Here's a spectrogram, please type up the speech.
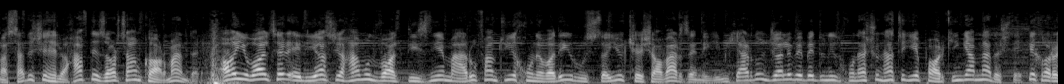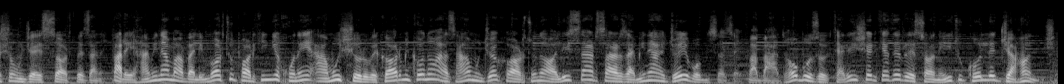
و 147 هزار تا هم کارمند داره. آقای والتر الیاس یا همون والت دیزنی معروف هم توی خانواده روستایی و کشاورز زندگی می‌کرد و جالبه بدونید خونهشون حتی یه پارکینگ هم نداشته که کاراشو اونجا استارت بزنه. برای همینم اولین بار تو پارکینگ خونه عموش شروع به کار می‌کنه و از همونجا کارتون آلیس در سرزمین عجایب می‌سازه و بعدها بزرگترین شرکت رسانه‌ای تو کل جهان میشه.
